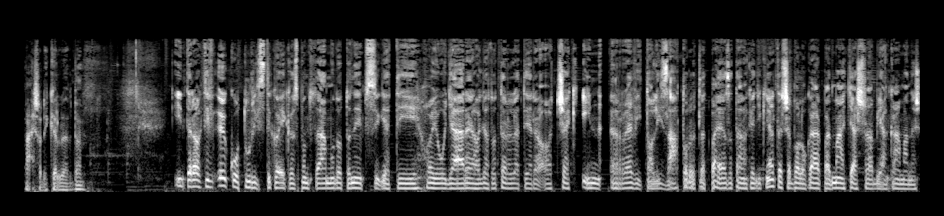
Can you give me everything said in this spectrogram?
második kerületben. Interaktív ökoturisztikai központot álmodott a Népszigeti hajógyár elhagyatott területére a Check-in Revitalizátor ötletpályázatának egyik nyertese, Balog Árpád, Mátyás, Fábián Kálmán és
